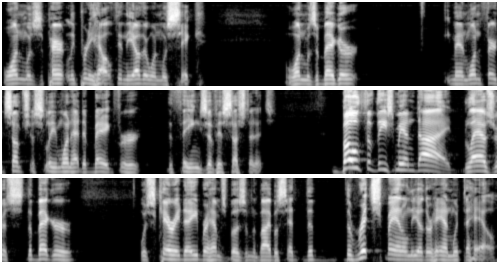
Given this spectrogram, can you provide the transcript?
One was apparently pretty healthy and the other one was sick. One was a beggar. Man, one fared sumptuously and one had to beg for the things of his sustenance. Both of these men died. Lazarus, the beggar, was carried to Abraham's bosom. The Bible said the the rich man, on the other hand, went to hell.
